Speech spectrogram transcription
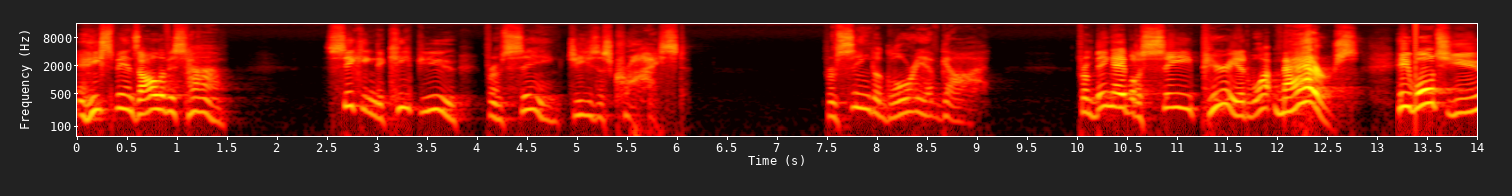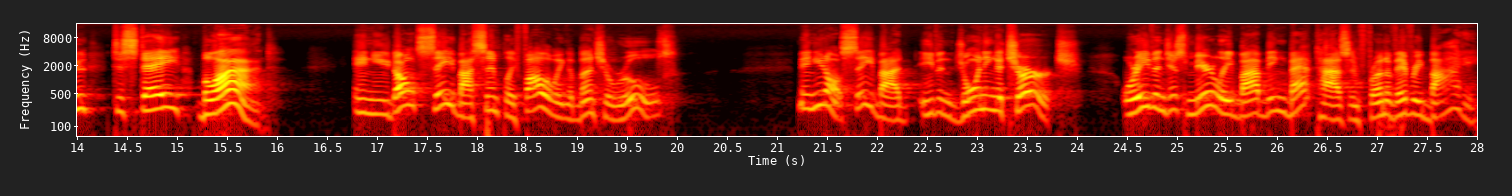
and he spends all of his time seeking to keep you from seeing Jesus Christ, from seeing the glory of God, from being able to see, period, what matters. He wants you to stay blind. And you don't see by simply following a bunch of rules. I mean, you don't see by even joining a church or even just merely by being baptized in front of everybody.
